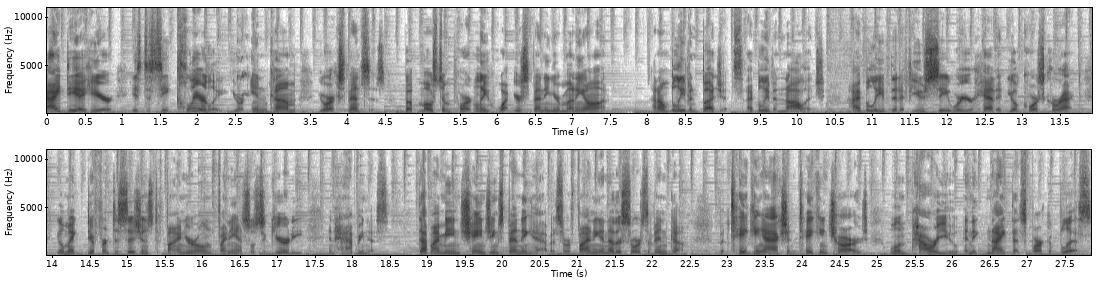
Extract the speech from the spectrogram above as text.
idea here is to see clearly your income, your expenses, but most importantly, what you're spending your money on. I don't believe in budgets, I believe in knowledge. I believe that if you see where you're headed, you'll course correct. You'll make different decisions to find your own financial security and happiness. That might mean changing spending habits or finding another source of income. But taking action, taking charge, will empower you and ignite that spark of bliss.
